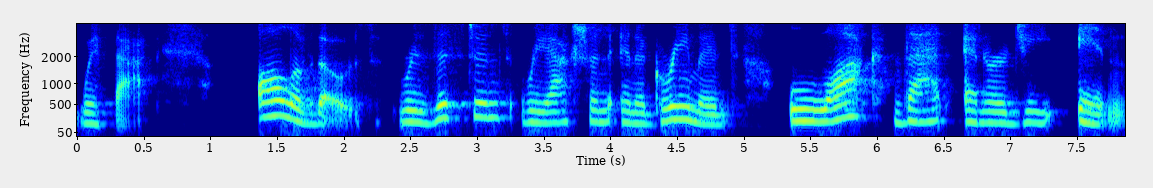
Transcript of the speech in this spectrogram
with that. All of those resistance, reaction, and agreement lock that energy in,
